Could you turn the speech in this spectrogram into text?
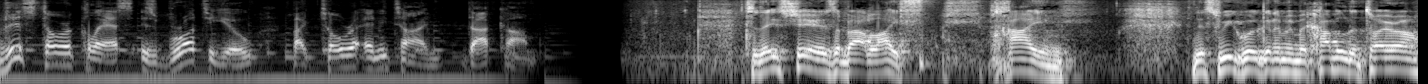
This Torah class is brought to you by TorahAnytime.com. Today's share is about life, Chaim. This week we're going to be Mekabel the Torah.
